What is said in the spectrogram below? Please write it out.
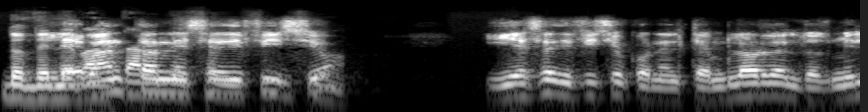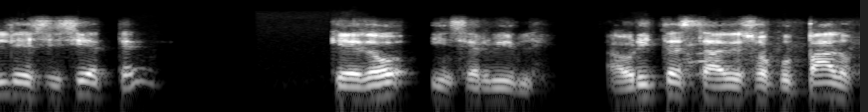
donde levantan, ese edificio, y ese edificio con el temblor del 2017 quedó inservible. Ahorita está desocupado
